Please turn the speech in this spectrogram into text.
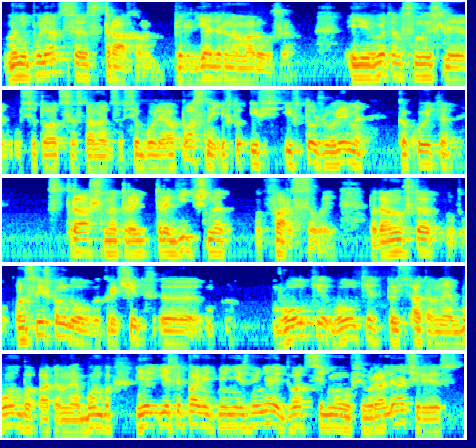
манипуляция страхом перед ядерным оружием. И в этом смысле ситуация становится все более опасной и в то, и в, и в то же время какой-то страшно, трагично фарсовой, потому что он слишком долго кричит э, Волки, волки, то есть атомная бомба, атомная бомба. Я, если память мне не изменяет, 27 февраля, через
